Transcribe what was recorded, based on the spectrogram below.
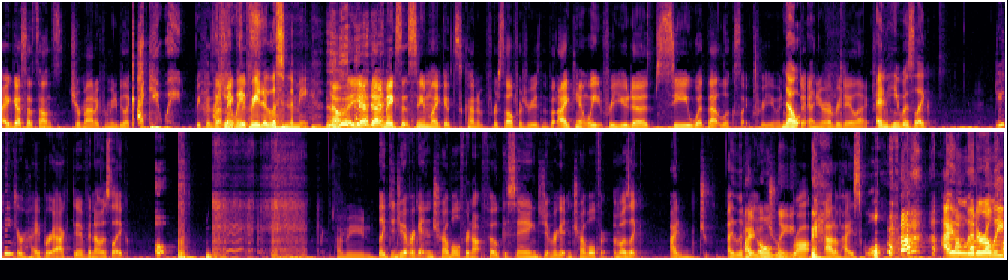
I guess that sounds dramatic for me to be like, I can't wait because that I can't makes wait it for you to listen to me. no, uh, yeah, that makes it seem like it's kind of for selfish reasons, but I can't wait for you to see what that looks like for you in, No, your, in your everyday life. And he was like, Do you think you're hyperactive? And I was like, Oh, I mean, like, did you ever get in trouble for not focusing? Did you ever get in trouble for? And I was like, I, I literally I only- dropped out of high school. I literally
